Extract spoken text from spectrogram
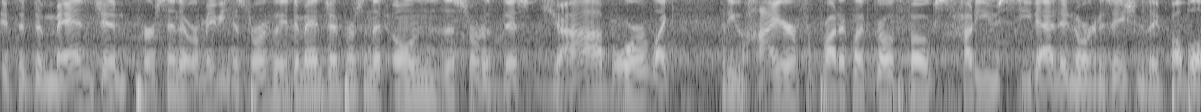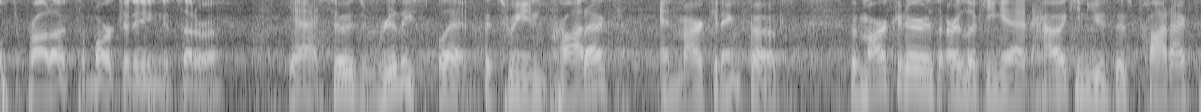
it's a demand gen person that, or maybe historically a demand gen person that owns this sort of this job or like how do you hire for product led growth folks how do you see that in organization do they bubble up to product to marketing etc yeah so it's really split between product and marketing folks. The marketers are looking at how I can use this product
